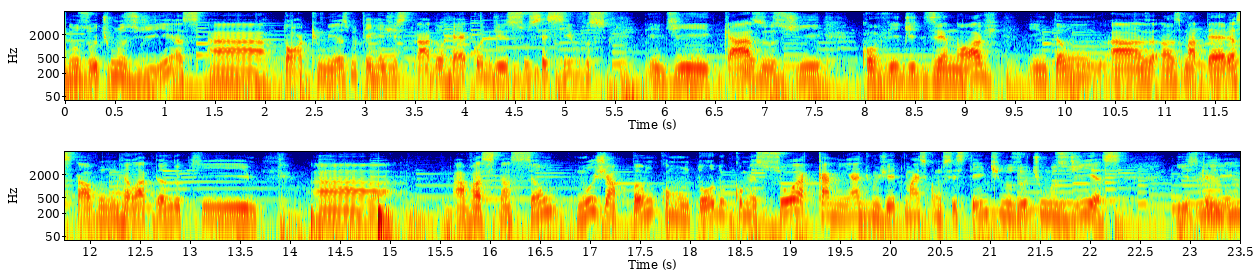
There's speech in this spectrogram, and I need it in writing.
nos últimos dias, a Tóquio mesmo tem registrado recordes sucessivos de casos de Covid-19, então as, as matérias estavam relatando que a, a vacinação no Japão como um todo começou a caminhar de um jeito mais consistente nos últimos dias. Isso que uhum.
